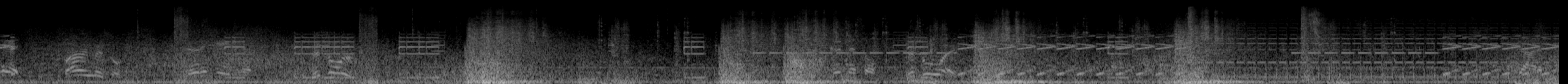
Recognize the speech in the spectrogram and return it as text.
hit. Firing missile. Good engagement. Missile loose. Good missile. Missile away. Got it.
